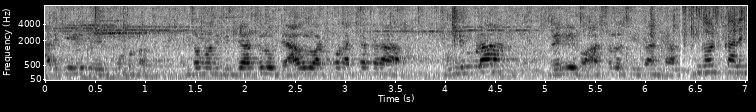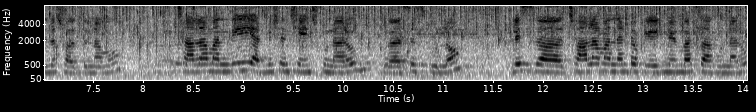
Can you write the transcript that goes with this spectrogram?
ఆడికి ఈడికి వెళ్ళుకుంటున్నారు ఎంతోమంది విద్యార్థులు బ్యాగులు పట్టుకొని వచ్చి అక్కడ ఉండి కూడా వెళ్ళి హాస్టల్లో సీట్ అంటారు. గౌడ్ కాలేజీలో చదువుతున్నాము. చాలామంది అడ్మిషన్ చేయించుకున్నారు గర్ల్స్ స్కూల్లో. ప్లస్ చాలామంది అంటే ఒక ఎయిట్ మెంబర్స్ దాకా ఉన్నారు.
